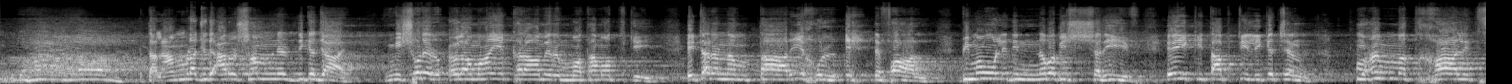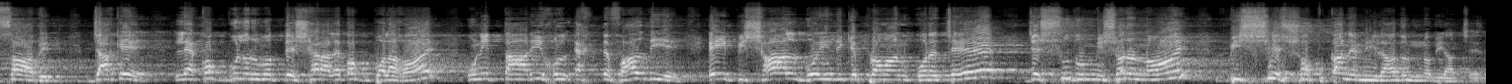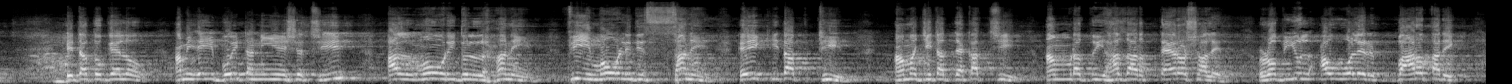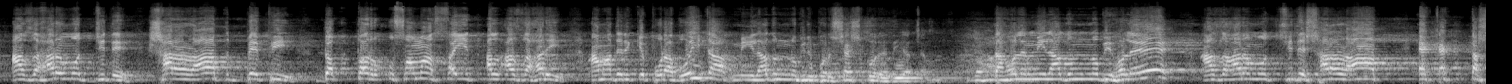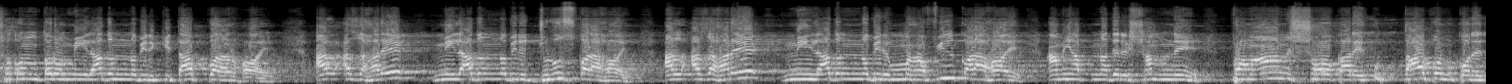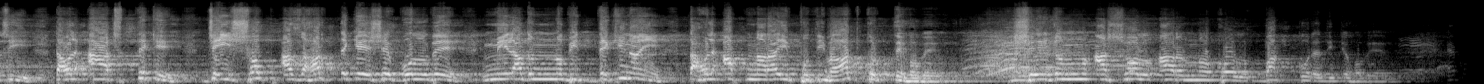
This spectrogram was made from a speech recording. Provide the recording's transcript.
তাহলে আমরা যদি আরও সামনের দিকে যাই মিশরের ওলামায়ে কারামের মতামত কি? এটার নাম তারিখুল ইহতেফাল বিমৌলিদিন নববী শরীফ। এই কিতাবটি লিখেছেন মোহাম্মদ খালিদ সাবিদ যাকে লেখকগুলোর মধ্যে সেরা লেখক বলা হয়, উনি তারিখুল ইহতেফাল দিয়ে এই বিশাল বই লিখে প্রমাণ করেছে যে শুধু মিশর নয়, বিশ্বে সবখানে মিলাদুন নবী আছে। এটা তো গেল, আমি এই বইটা নিয়ে এসেছি, আল মৌরিদুল হানি ফি মৌলিদিস সানি, এই কিতাবটি আমার যেটা দেখাচ্ছি, আমরা দুই হাজার তেরো রবিউল আউ্বলের বারো তারিখ আজহার মসজিদে সারা রাত ব্যাপী doctor Usama Sayed al Azhari আমাদেরকে পুরা বইটা মিলাদুন নবীর উপর শেষ করে দিয়েছেন। তাহলে মিলাদুন নবী হলে আজহার মসজিদে সারা রাত এক একটা স্বতন্ত্র মিলাদুন নবীর কিতাব পড়ানো হয়। আল আজহারে মিলাদুন নবীর জুলুস করা হয়। আল আজহারে মিলাদুন নবীর মাহফিল করা হয়। আমি আপনাদের সামনে প্রমাণ সহকারে উত্থাপন করেছি। তাহলে আজ থেকে যেই সব আজহার থেকে এসে বলবে মিলাদুন নবী দেখি নাই তাহলে আপনারাই প্রতিবাদ করতে হবে। সেই জন্য আসল আর নকল বাক করে দিতে হবে।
